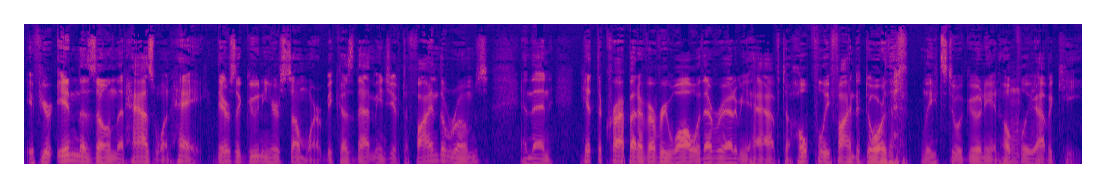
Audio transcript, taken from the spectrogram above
if you're in the zone that has one hey there's a goonie here somewhere because that means you have to find the rooms and then hit the crap out of every wall with every item you have to hopefully find a door that leads to a goonie and hopefully you mm-hmm. have a key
